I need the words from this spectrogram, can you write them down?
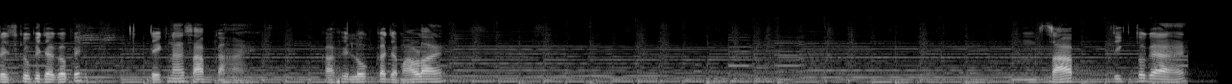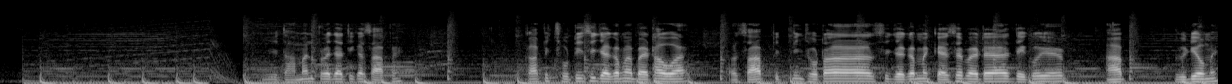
रेस्क्यू की जगह पे। देखना है सांप कहाँ है। काफ़ी लोग का जमावड़ा है। हम्म, सांप दिख तो गया है। ये धामन प्रजाति का सांप है। काफ़ी छोटी सी जगह में बैठा हुआ है और सांप इतनी छोटा सी जगह में कैसे बैठा है, देखो ये आप वीडियो में।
